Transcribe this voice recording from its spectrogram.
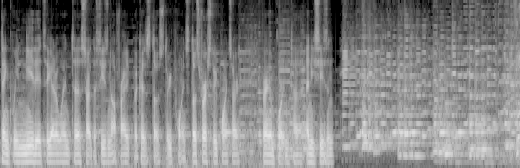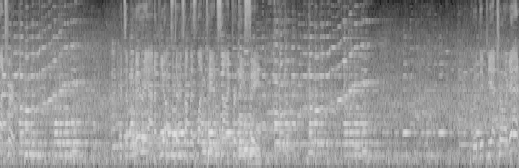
think we needed to get a win to start the season off right because those three points, those first three points are very important to any season. Fletcher. It's a myriad of youngsters on this left-hand side for DC. Ku-DiPietro again.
